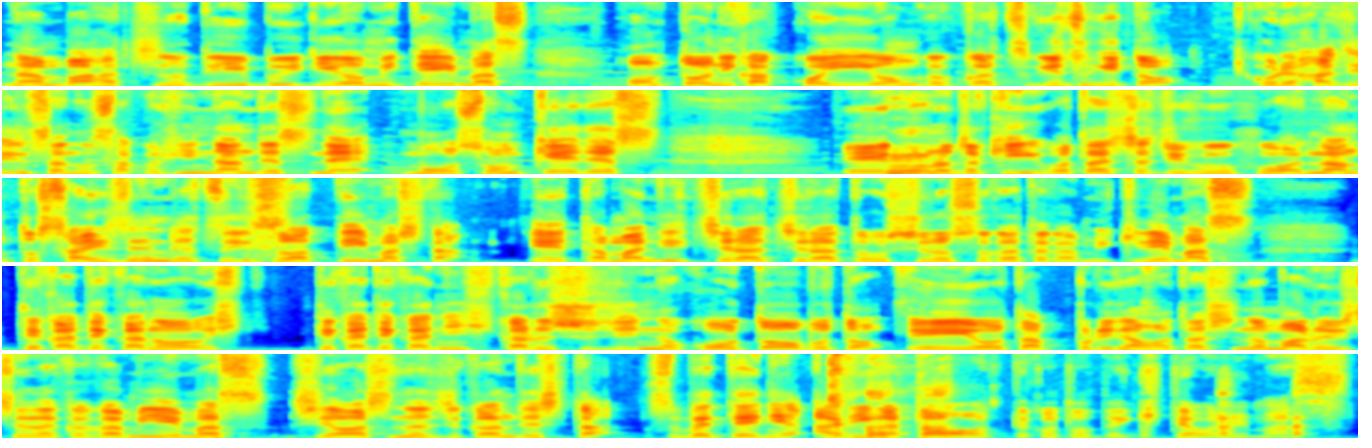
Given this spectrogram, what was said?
ナンバー8の DVD を見ています。本当にかっこいい音楽が次々とこれハジンさんの作品なんですね。もう尊敬です。えーこの時私たち夫婦はなんと最前列に座っていました、えーたまにチラチラと後ろ姿が見切れます。テカテカのテカテカに光る主人の後頭部と栄養たっぷりな私の丸い背中が見えます。幸せな時間でした。すべてにありがとうってことで来ております。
